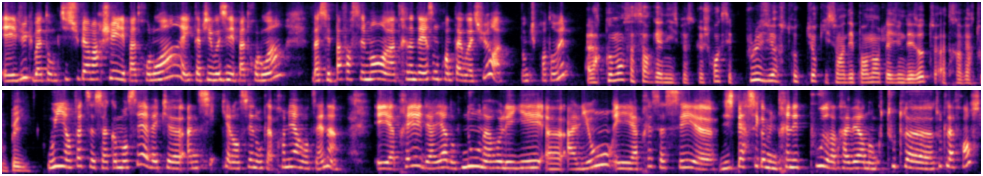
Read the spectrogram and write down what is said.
Et vu que bah, ton petit supermarché il est pas trop loin et que ta petite voisine est pas trop loin, bah c'est pas forcément euh, très intéressant de prendre ta voiture, donc tu prends ton vélo. Alors comment ça s'organise? Parce que je crois que c'est plusieurs structures qui sont indépendantes les unes des autres à travers tout le pays. Oui, en fait, ça, ça a commencé avec euh, Annecy, qui a lancé donc la première antenne. Et après, derrière, donc nous, on a relayé euh, à Lyon. Et après, ça s'est euh, dispersé comme une traînée de poudre à travers donc toute la, toute la France.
